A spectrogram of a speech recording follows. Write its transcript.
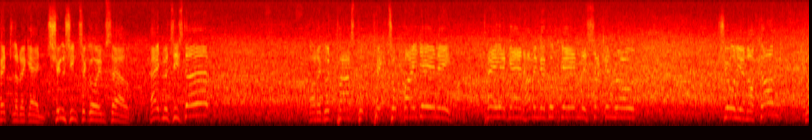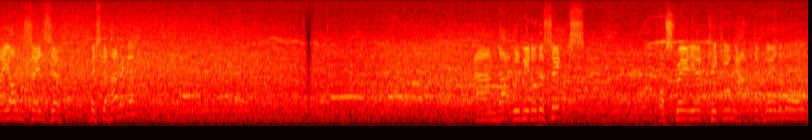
Fittler again, choosing to go himself. Edwards is there. Not a good pass, but picked up by Daley. Pay again, having a good game the second row. Surely a knock on. Play on, says uh, Mr. Harrigan. And that will be another six. Australia kicking out to play the ball.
